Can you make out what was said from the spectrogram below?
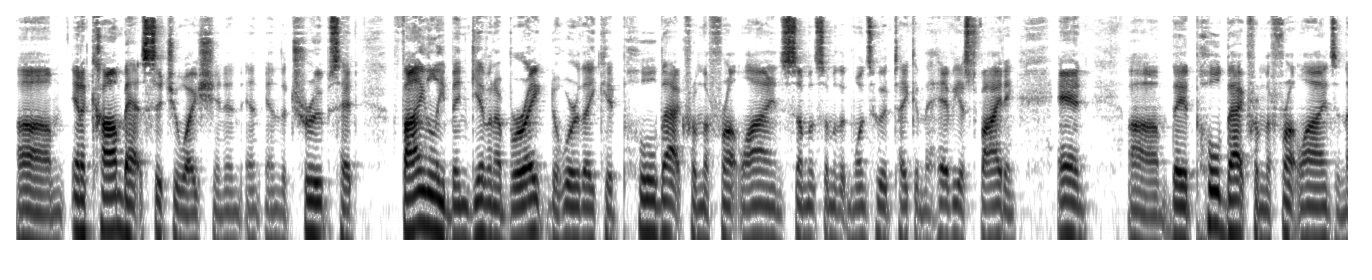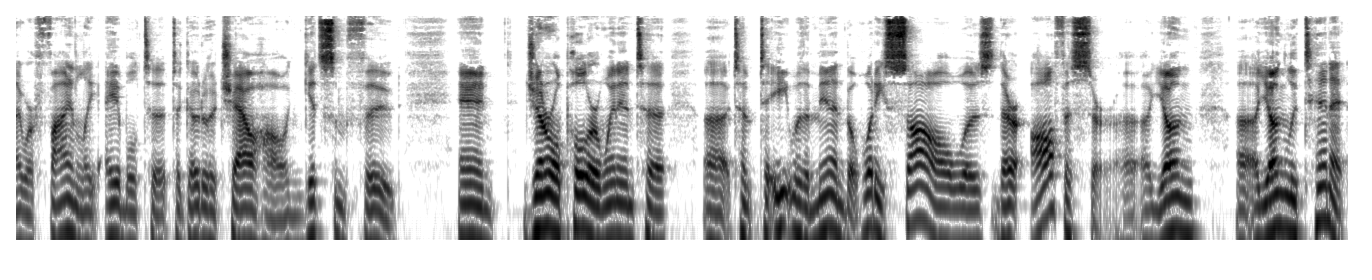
um, in a combat situation, and, and, and the troops had finally been given a break to where they could pull back from the front lines. Some of some of the ones who had taken the heaviest fighting, and um, they had pulled back from the front lines, and they were finally able to to go to a chow hall and get some food. And General Puller went into uh, to to eat with the men, but what he saw was their officer, a, a young uh, a young lieutenant,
